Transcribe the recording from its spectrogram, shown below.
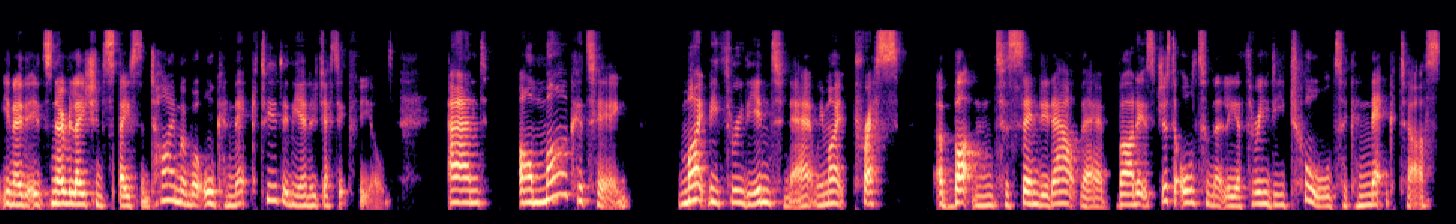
you know it's no relation to space and time and we're all connected in the energetic field. And our marketing might be through the internet. We might press a button to send it out there, but it's just ultimately a 3D tool to connect us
